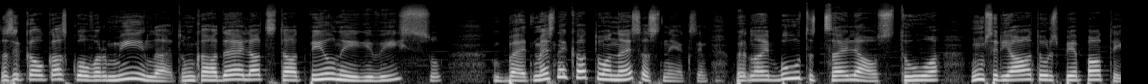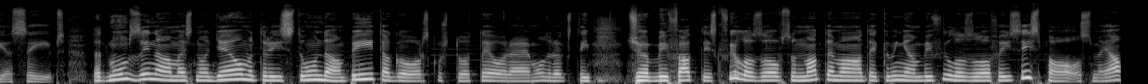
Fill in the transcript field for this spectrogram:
Tas ir kaut kas, ko var mīlēt un kādēļ atstāt pilnīgi visu. Bet mēs nekad to nesasniegsim. Bet, lai būtu ceļā uz to, mums ir jāturas pie patiesības. Tad mums zināmais no ģeometrijas stundām Pītagors, kurš to teorēmu uzrakstīja, viņš bija faktiski filozofs un matemātika, viņam bija filozofijas izpausme, ja?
